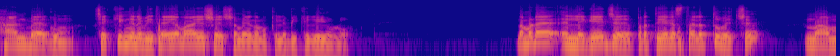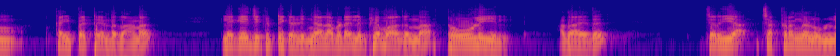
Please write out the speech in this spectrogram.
ഹാൻഡ് ബാഗും ചെക്കിങ്ങിന് വിധേയമായ ശേഷമേ നമുക്ക് ലഭിക്കുകയുള്ളൂ. നമ്മുടെ ലഗേജ് പ്രത്യേക സ്ഥലത്ത് വെച്ച് നാം കൈപ്പറ്റേണ്ടതാണ്. ലഗേജ് കിട്ടിക്കഴിഞ്ഞാൽ അവിടെ ലഭ്യമാകുന്ന ട്രോളിയിൽ അതായത് ചെറിയ ചക്രങ്ങളുള്ള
